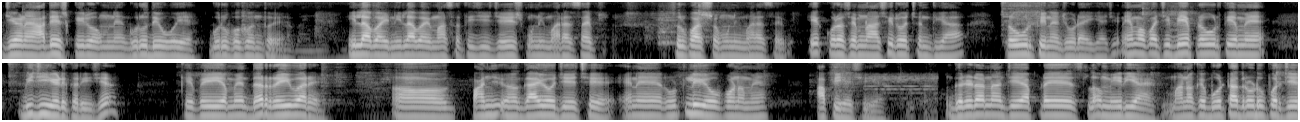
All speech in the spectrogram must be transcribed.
જેણે આદેશ કર્યો અમને ગુરુદેવોએ, ગુરુ ભગવંતોએ. ઈલાબાઈ, નીલાબાઈ માસતીજી જયેશ મુનિ મહારાજ સાહેબ સુરપાશ્ર મુનિ મહારાજ સાહેબ, એક વર્ષ એમના આશીર્વચનથી આ પ્રવૃત્તિને જોડાઈ ગયા છે. એમાં પછી બે પ્રવૃત્તિ અમે બીજી એડ કરી છે, કે ભાઈ અમે દર રવિવારે પાંજ ગાયો જે છે એને રોટલીઓ પણ અમે આપીએ છીએ. ગરડાના જે આપણે સ્લમ એરિયા, માનો કે બોટાદ રોડ ઉપર જે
